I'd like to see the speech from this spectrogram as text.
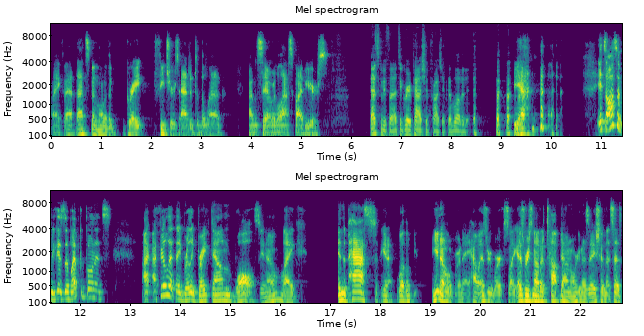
Like that, that's been one of the great features added to the web, I would say, over the last five years. That's gonna be fun. That's a great passion project. I'm loving it. yeah. it's awesome because the web components, I, I feel that they really break down walls, you know, like in the past, you know, well, the, you know, Rene, how Esri works. Like Esri's not a top-down organization that says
